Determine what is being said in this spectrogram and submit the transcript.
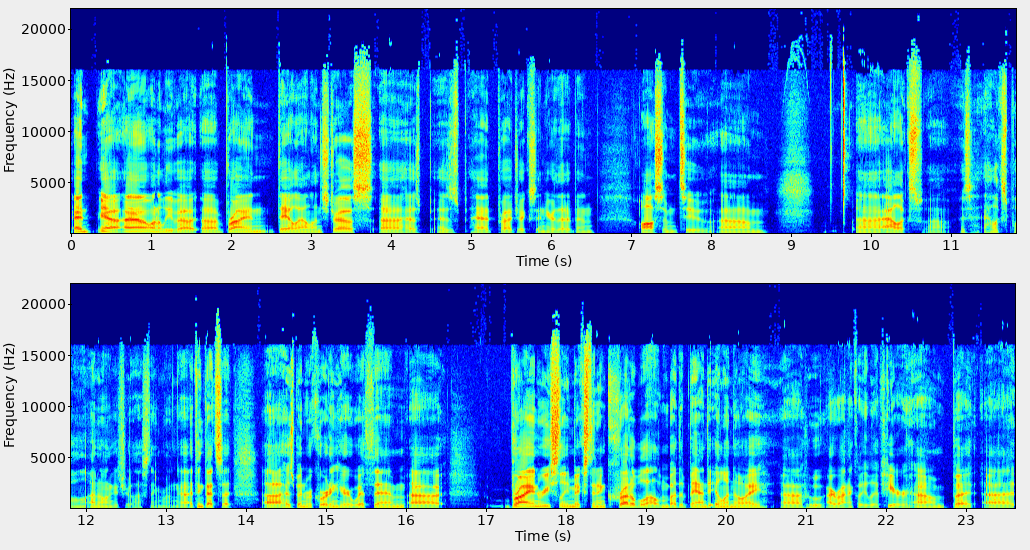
and yeah, I don't want to leave out uh, Brian Dale Allen Strauss uh, has has had projects in here that have been awesome too. Um, uh, Alex is Alex Paul. I don't want to get your last name wrong. I think that's it. has been recording here with them. Brian recently mixed an incredible album by the band Illinois, uh, who ironically live here. Um, but uh,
